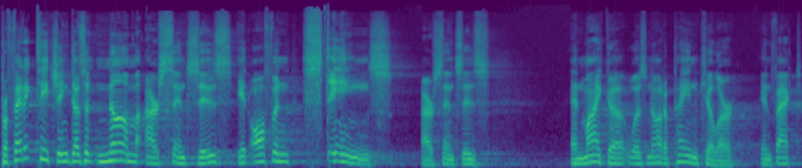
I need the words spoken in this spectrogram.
Prophetic teaching doesn't numb our senses, it often stings our senses And Micah was not a painkiller. In fact,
